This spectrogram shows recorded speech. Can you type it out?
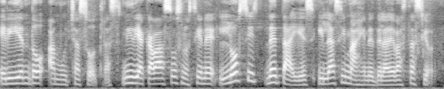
hiriendo a muchas otras. Nidia Cavazos nos tiene los detalles y las imágenes de la devastación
